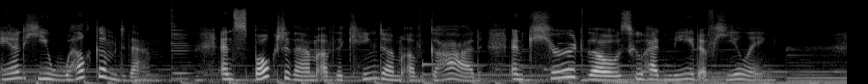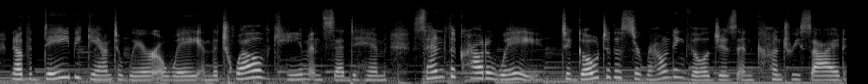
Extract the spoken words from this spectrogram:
and he welcomed them, and spoke to them of the kingdom of God, and cured those who had need of healing. Now the day began to wear away, and the twelve came and said to him, Send the crowd away, to go to the surrounding villages and countryside,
